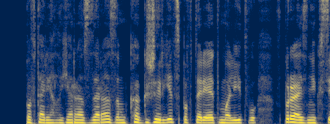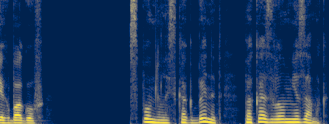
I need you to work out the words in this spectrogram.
— повторяла я раз за разом, как жрец повторяет молитву в праздник всех богов. Вспомнилось, как Беннет показывал мне замок.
